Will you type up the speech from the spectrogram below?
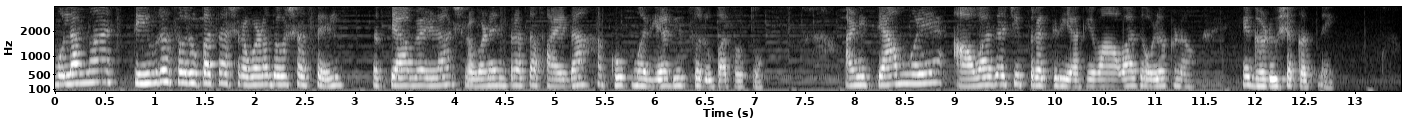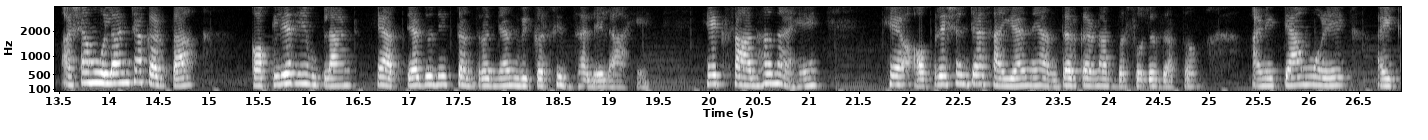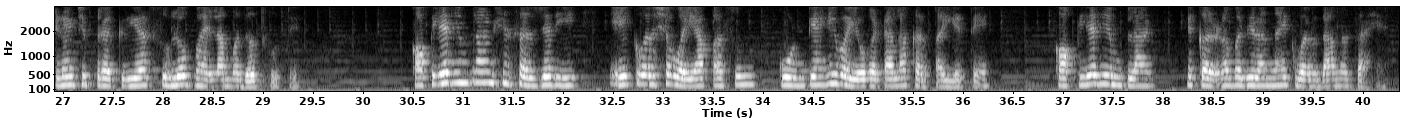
मुलांना तीव्र स्वरूपाचा श्रवणदोष असेल तर त्यावेळेला श्रवणयंत्राचा फायदा हा खूप मर्यादित स्वरूपात होतो. आणि त्यामुळे आवाजाची प्रक्रिया किंवा आवाज ओळखणं हे घडू शकत नाही. अशा मुलांच्या करता कॉक्लिअर इम्प्लांट हे अत्याधुनिक तंत्रज्ञान विकसित झालेलं आहे. हे एक साधन आहे. हे ऑपरेशनच्या साह्याने अंतरकरणात बसवलं जातं आणि त्यामुळे ऐकण्याची प्रक्रिया सुलभ व्हायला मदत होते. कॉक्लिअर इम्प्लांट ही सर्जरी एक वर्ष वयापासून कोणत्याही वयोगटाला करता येते. कॉक्लिअर इम्प्लांट हे कर्णबधिरांना एक वरदानच आहे.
